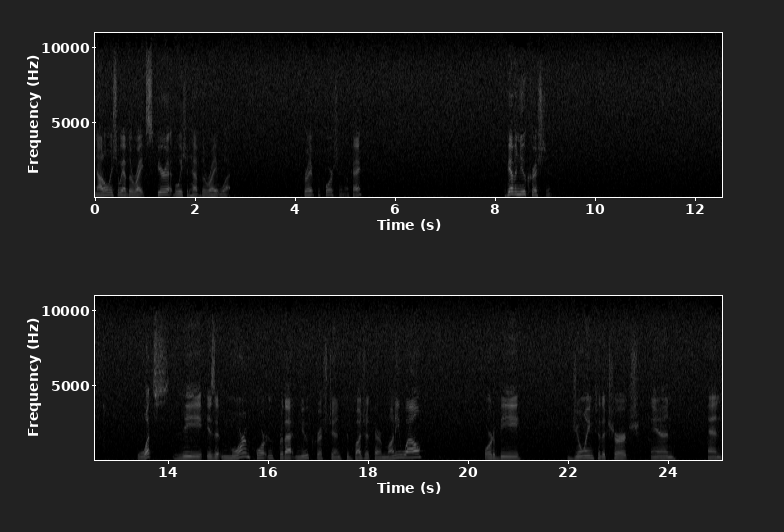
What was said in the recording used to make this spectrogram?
not only should we have the right spirit, but we should have the right what? Right proportion, okay? If you have a new Christian, what's the is it more important for that new Christian to budget their money well or to be joined to the church and and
